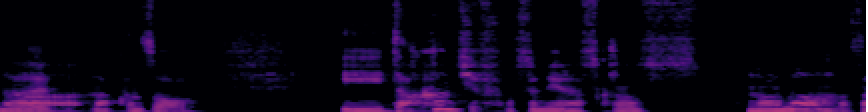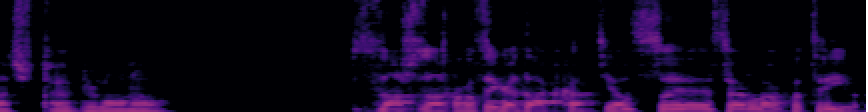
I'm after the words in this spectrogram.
Ne. na, na konzolu. I Duck Hunt je funkcionirao skroz normalno, znači to je bilo ono, znaš, znaš kako se igra Duck Hunt, jel, sve, sve lako triva.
